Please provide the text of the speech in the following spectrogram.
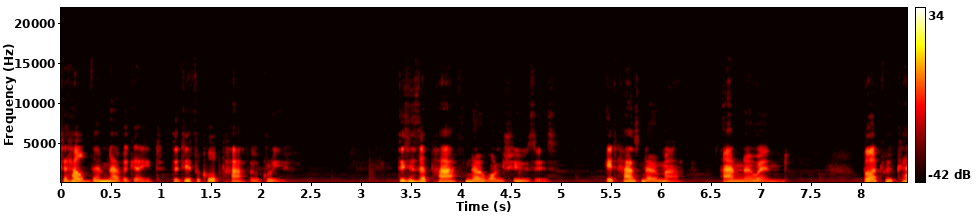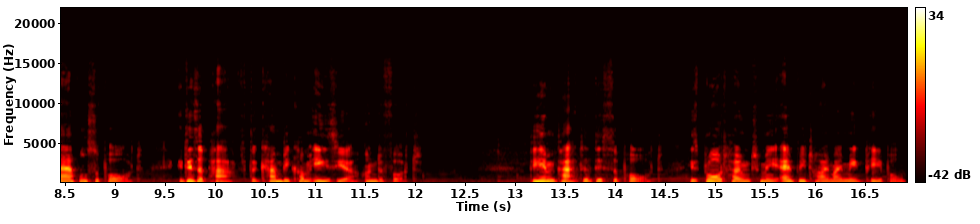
to help them navigate the difficult path of grief. This is a path no one chooses. It has no map and no end. But with careful support, it is a path that can become easier underfoot. The impact of this support is brought home to me every time I meet people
